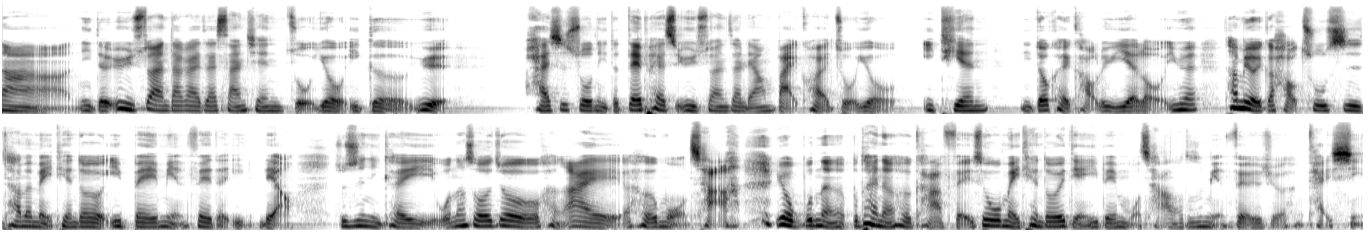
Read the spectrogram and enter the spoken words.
那你的预算大概在三千左右一个月，还是说你的 day pass 预算在两百块左右一天？你都可以考虑 Yellow，因为他们有一个好处是，他们每天都有一杯免费的饮料，就是你可以，我那时候就很爱喝抹茶，因为我不能不太能喝咖啡，所以我每天都会点一杯抹茶，然后都是免费，我就觉得很开心。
